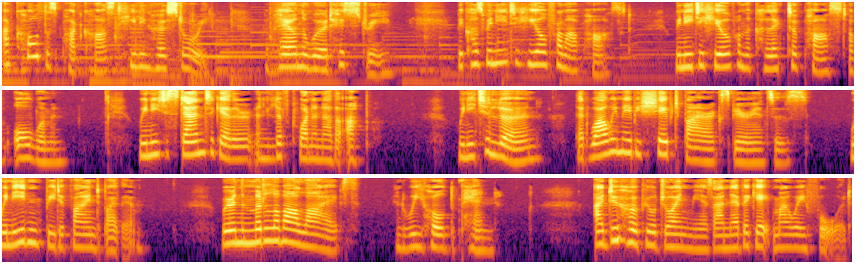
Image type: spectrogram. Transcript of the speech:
I've called this podcast Healing Her Story, a play on the word history, because we need to heal from our past. We need to heal from the collective past of all women. We need to stand together and lift one another up. We need to learn that while we may be shaped by our experiences, we needn't be defined by them. We're in the middle of our lives, and we hold the pen. I do hope you'll join me as I navigate my way forward.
